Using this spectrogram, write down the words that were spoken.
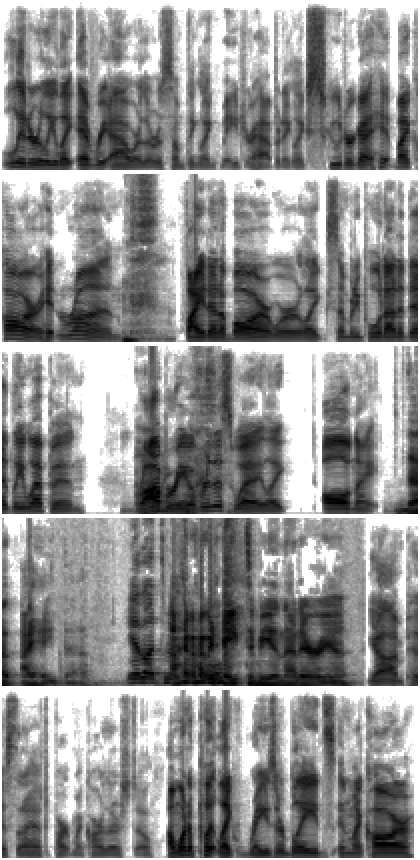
Literally like every hour there was something like major happening. Like scooter got hit by car, hit and run. Fight at a bar where like somebody pulled out a deadly weapon. Oh Robbery over this way like all night. that I hate that. Yeah, that's I, miserable. I would hate to be in that area. Yeah, I'm pissed that I have to park my car there still. I want to put like razor blades in my car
